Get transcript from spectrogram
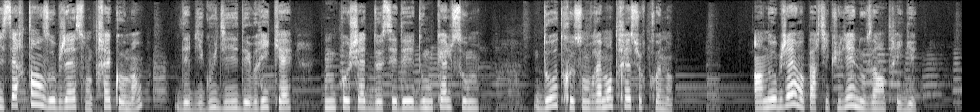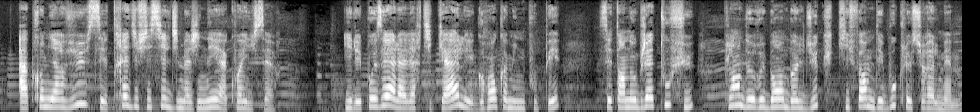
Si certains objets sont très communs, des bigoudis, des briquets, une pochette de CD d'Oum Kalsoum, d'autres sont vraiment très surprenants. Un objet en particulier nous a intrigués. À première vue, c'est très difficile d'imaginer à quoi il sert. Il est posé à la verticale et grand comme une poupée. C'est un objet touffu, plein de rubans bolduc qui forment des boucles sur elles-mêmes.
